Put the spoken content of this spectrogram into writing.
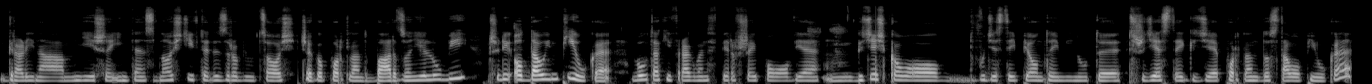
grali na mniejszej intensywności wtedy zrobił coś, czego Portland bardzo nie lubi, czyli oddał im piłkę. Był taki fragment w pierwszej połowie, mm, gdzieś koło 25 minuty 30, gdzie Portland dostało piłkę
